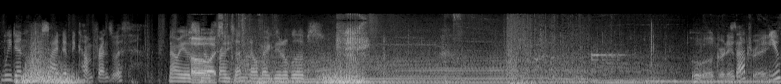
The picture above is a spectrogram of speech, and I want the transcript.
We didn't decide to become friends with. Now he has Oh, no I friends see. and no magneto gloves. ooh, a grenade Is that launcher. eh? you?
